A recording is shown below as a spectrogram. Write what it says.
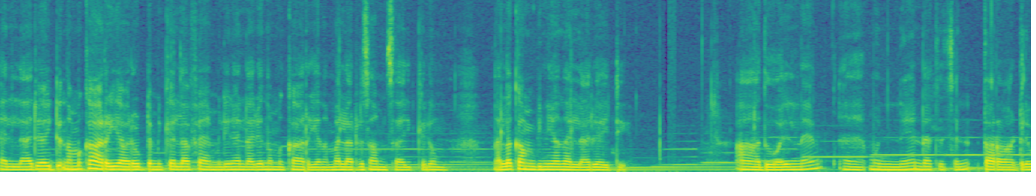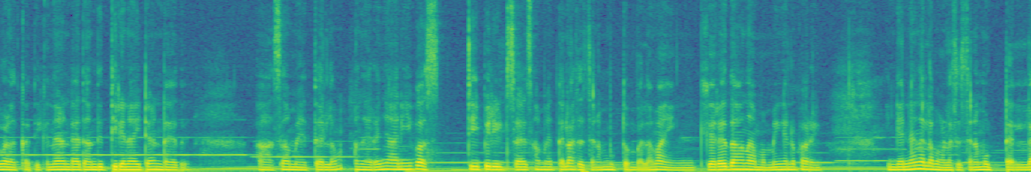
എല്ലാവരുമായിട്ട് നമുക്കറിയാം അവരെ ഒട്ടുമിക്ക എല്ലാ ഫാമിലിനും എല്ലാവരും നമുക്കറിയാം. നമ്മൾ എല്ലാവരും സംസാരിക്കലും നല്ല കമ്പനിയാണ് എല്ലാവരുമായിട്ട് ആ അതുപോലെ തന്നെ മുന്നേ എന്റെ അച്ഛൻ തറവാട്ടിൽ വിളക്കത്തിക്കുന്ന ഉണ്ടായത് അന്തിത്തിരിനായിട്ടാണ് ഉണ്ടായത്. ആ സമയത്തെല്ലാം അന്നേരം ഞാൻ ഈ ഫസ്റ്റ് പീരീഡ്സ് ആയ സമയത്തെല്ലാം അച്ഛനെ മുട്ടുമ്പോഴെല്ലാം ഭയങ്കര ഇതാണ്. അമ്മമ്മ ഇങ്ങനെ പറയും ഇങ്ങനെയാണല്ല മോളെ അച്ഛനെ മുട്ടല്ല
